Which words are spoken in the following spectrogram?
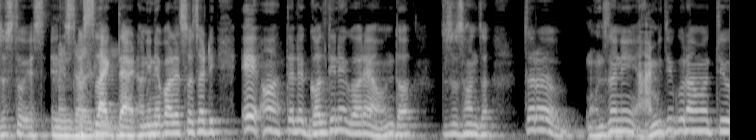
जस्तो इट्स लाइक द्याट अनि नेपाली सोसाइटी ए अँ त्यसले गल्ती नै गरे हो नि त जस्तो छ नि त। तर हुन्छ नि हामी त्यो कुरामा त्यो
